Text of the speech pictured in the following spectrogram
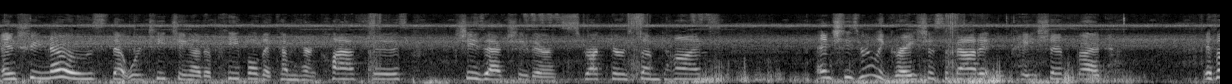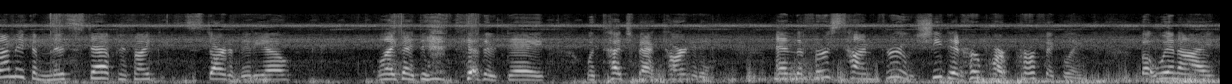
And she knows that we're teaching other people. They come here in classes. She's actually their instructor sometimes. And she's really gracious about it and patient. But if I make a misstep, if I start a video like I did the other day with touchback targeting, and the first time through, she did her part perfectly. But when I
